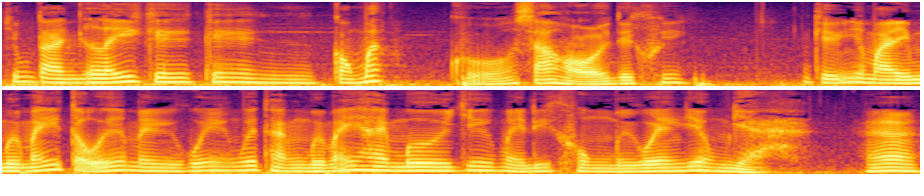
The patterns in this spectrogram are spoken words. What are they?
chúng ta lấy cái cái con mắt của xã hội để khuyên. Kiểu như mày mười mấy tuổi mày quen với thằng mười mấy, hai mươi chứ mày đi khùng mày quen với ông già, ha?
